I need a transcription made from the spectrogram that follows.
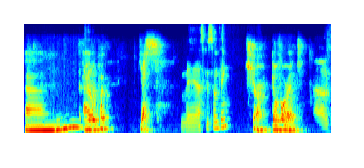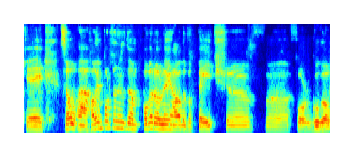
Um, I have a quick Yes. May I ask you something? Sure, go for it. Okay, so uh, how important is the overall layout of a page uh, uh, for Google?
